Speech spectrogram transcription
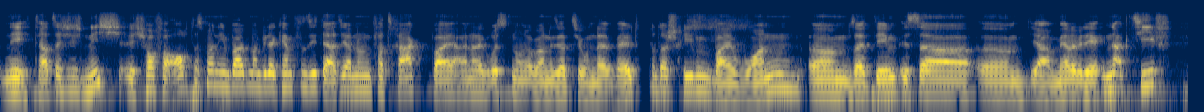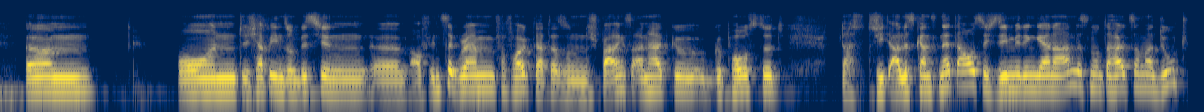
nee, tatsächlich nicht. Ich hoffe auch, dass man ihn bald mal wieder kämpfen sieht. Er hat ja nun einen Vertrag bei einer der größten Organisationen der Welt unterschrieben, bei One. Ähm, seitdem ist er ähm, ja mehr oder weniger inaktiv. Ähm, und ich habe ihn so ein bisschen äh, auf Instagram verfolgt, da hat er so eine Sparingseinheit ge gepostet. Das sieht alles ganz nett aus. Ich sehe mir den gerne an. Das ist ein unterhaltsamer Dude.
